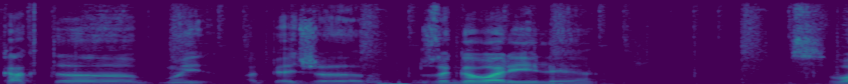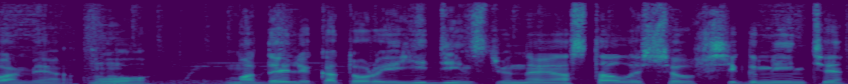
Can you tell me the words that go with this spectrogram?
как-то мы, опять же, заговорили с вами о модели, которая единственная осталась в сегменте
